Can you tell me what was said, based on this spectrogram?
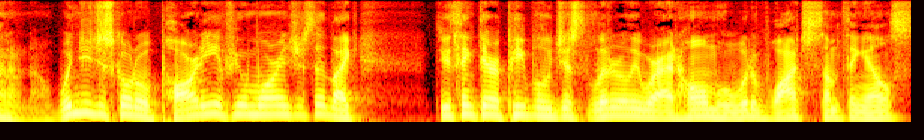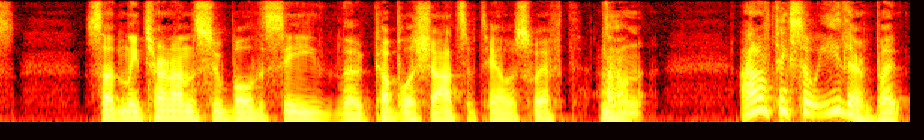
I don't know. Wouldn't you just go to a party if you were more interested? Like, do you think there are people who just literally were at home who would have watched something else suddenly turn on the Super Bowl to see the couple of shots of Taylor Swift? I don't. I don't think so either. But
